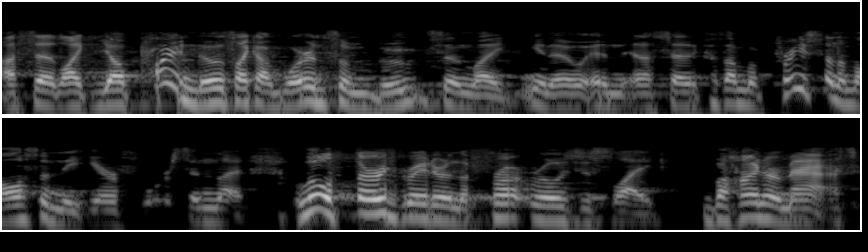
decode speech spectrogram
I said, like y'all probably notice like I'm wearing some boots and like you know, and, and I said because I'm a priest and I'm also in the Air Force, and like a little third grader in the front row is just like behind her mask.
